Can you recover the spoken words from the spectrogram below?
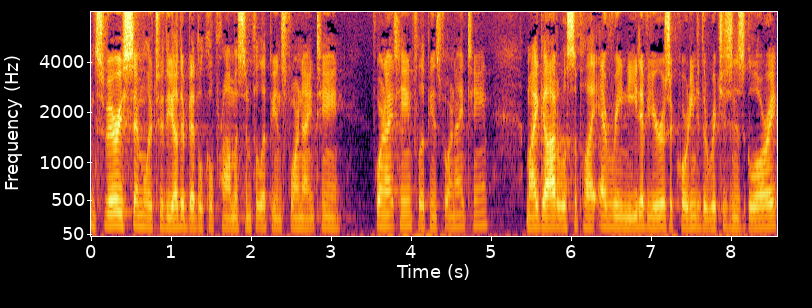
It's very similar to the other biblical promise in Philippians 4:19. 4:19, Philippians 4:19. My God will supply every need of yours according to the riches in his glory.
